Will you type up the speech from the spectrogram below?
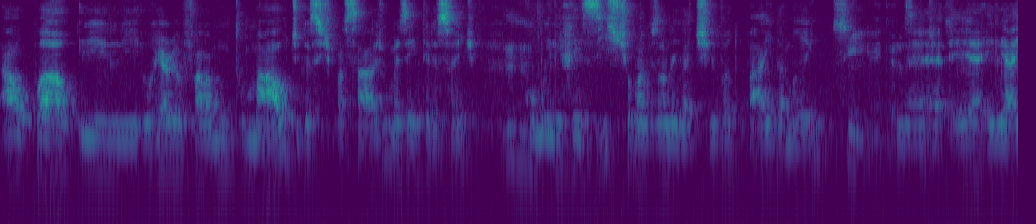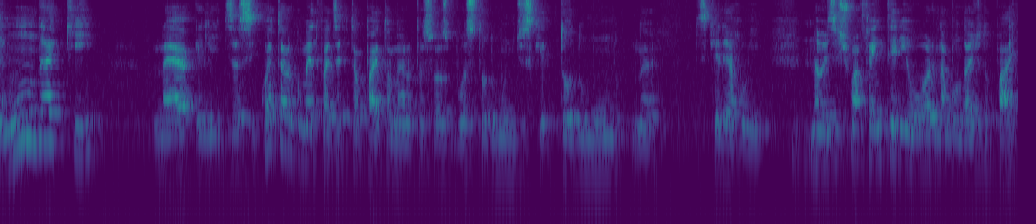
ao qual ele, o Harry falar muito mal, diga-se de passagem, mas é interessante Uhum. como ele resiste a uma visão negativa do pai e da mãe Sim, é interessante. né? É, ele ainda que né, ele diz assim, qual é teu argumento para dizer que teu pai também eram pessoas boas, todo mundo diz que todo mundo, né, diz que ele é ruim. Não existe uma fé interior na bondade do pai.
